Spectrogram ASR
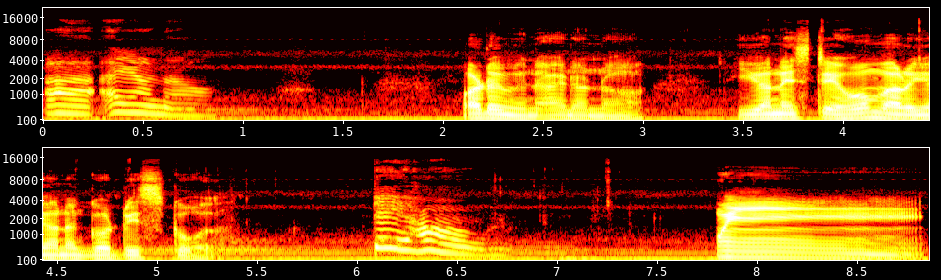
uh, I don't know. What do you mean? I don't know. You wanna stay home or you wanna go to school? Stay home. Whee!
